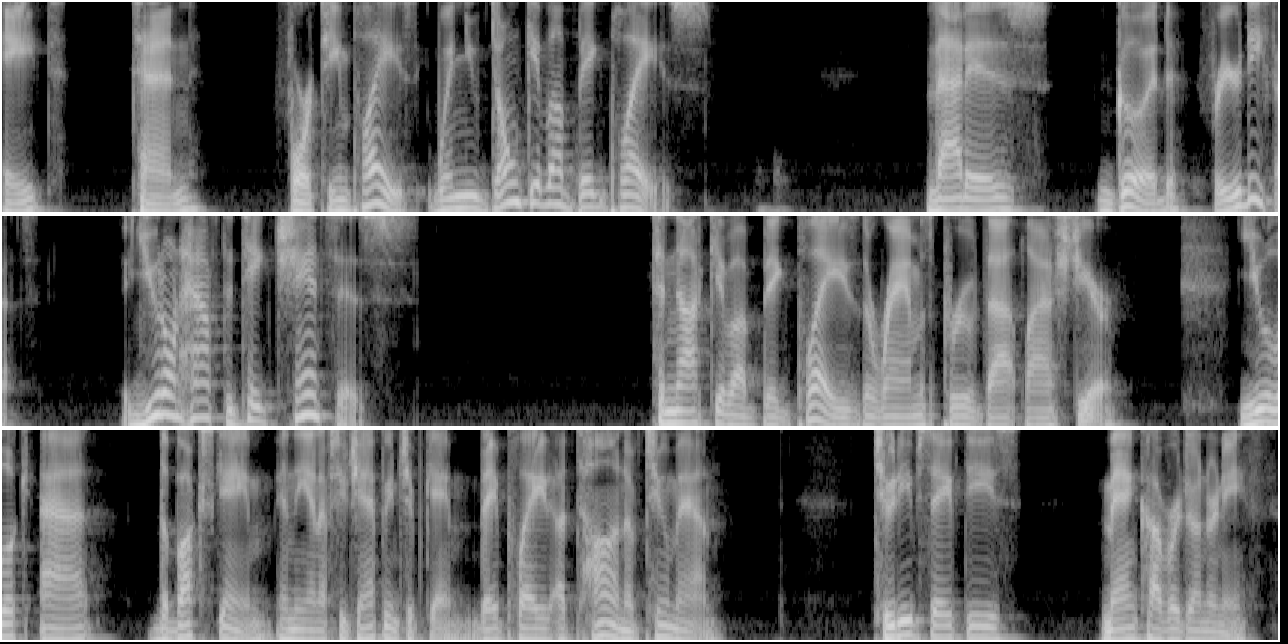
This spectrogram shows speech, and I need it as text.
8, 10, 14 plays. When you don't give up big plays, that is good for your defense. You don't have to take chances to not give up big plays. The Rams proved that last year. You look at the Bucs game in the NFC Championship game. They played a ton of two man, two deep safeties, man coverage underneath.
